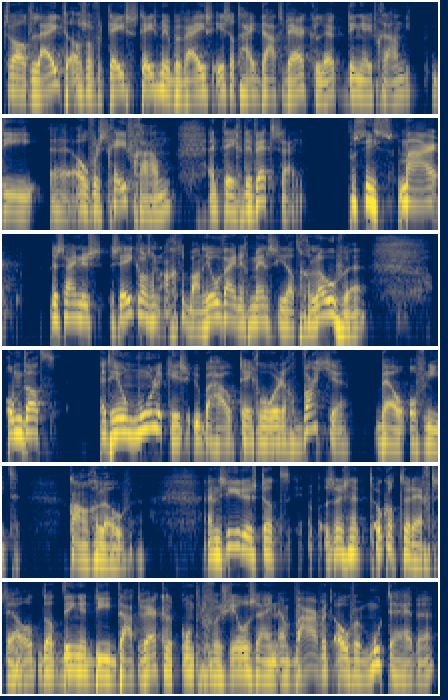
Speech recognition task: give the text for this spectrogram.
Terwijl het lijkt alsof er steeds, steeds meer bewijs is dat hij daadwerkelijk dingen heeft gedaan die, die eh, over de scheef gaan en tegen de wet zijn. Precies. Maar er zijn dus zeker als een achterban heel weinig mensen die dat geloven. Omdat het heel moeilijk is überhaupt tegenwoordig wat je wel of niet kan geloven. En zie je dus dat, zoals je net ook al terecht stelt, dat dingen die daadwerkelijk controversieel zijn en waar we het over moeten hebben,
